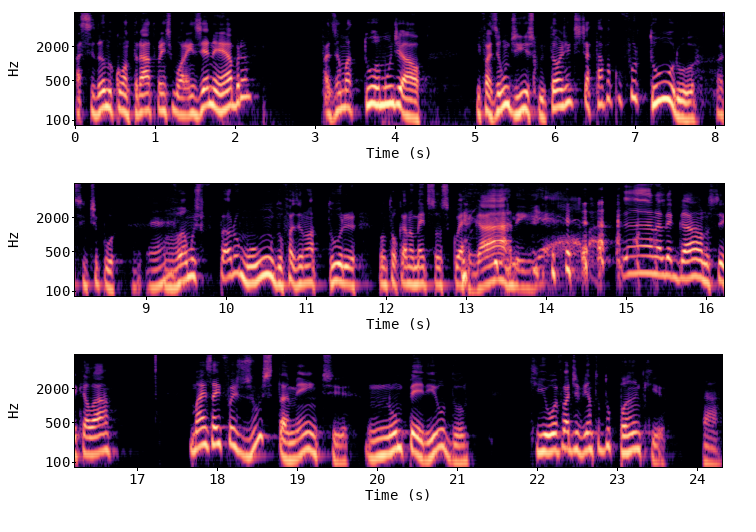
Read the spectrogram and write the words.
assinando o contrato para a gente morar em Genebra, fazer uma tour mundial e fazer um disco. Então a gente já estava com futuro, assim, tipo, É. vamos para o mundo fazer uma tour, vamos tocar no Madison Square Garden, yeah, bacana, legal, não sei o que lá. Mas aí foi justamente num período que houve o advento do punk. Tá.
